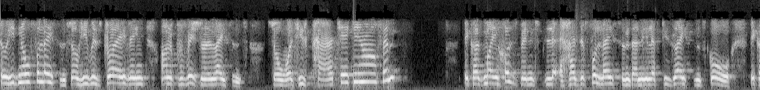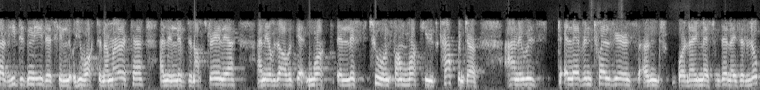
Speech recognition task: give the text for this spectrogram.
So he'd no full license. So he was driving on a provisional license. So was his car taken off him? Because my husband had a full license and he left his license go because he didn't need it. He, he worked in America and he lived in Australia and he was always getting work, a lift to and from work. He was a carpenter and it was 11, 12 years. And when I met him then, I said, look,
